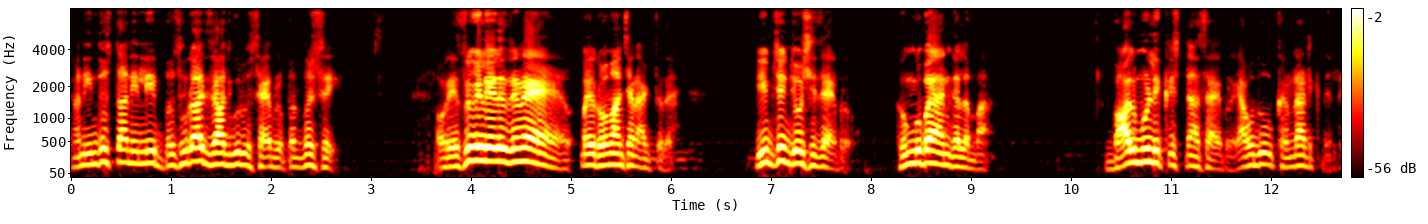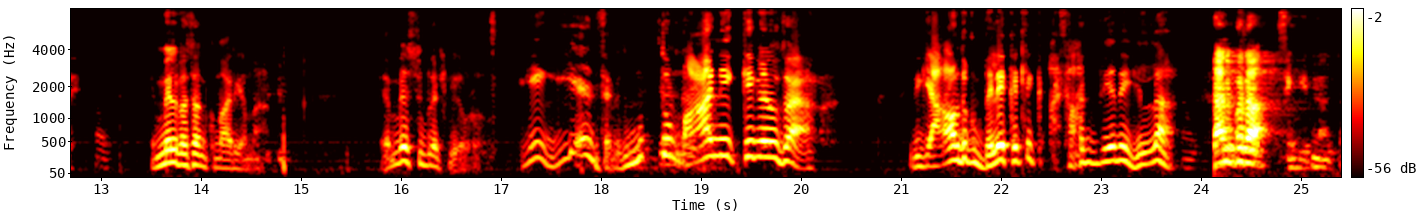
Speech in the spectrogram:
ನಾನು ಹಿಂದೂಸ್ತಾನಿಲಿ ಬಸವರಾಜ್ ರಾಜ್ಗುರು ಸಾಹೇಬರು, ಪದ್ಮಶ್ರೀ, ಅವ್ರ ಹೆಸರುಗಳು ಹೇಳಿದ್ರೇ ಮೈ ರೋಮಾಂಚನ ಆಗ್ತದೆ. ಭೀಮಸೇನ್ ಜೋಶಿ ಸಾಹೇಬರು, ಗಂಗೂಬಾಯಿ ಅನ್ಗಲ್ಲಮ್ಮ ಬಾಲ್ಮುಳ್ಳಿ ಕೃಷ್ಣ ಸಾಹೇಬರು, ಯಾವುದು ಕರ್ನಾಟಕದಲ್ಲಿ ಎಂ ಎಲ್ ಬಸವಂತ ಕುಮಾರಿ ಅಮ್ಮ ಎಂ ಎಸ್ ಸುಬ್ಬಲಕ್ಷ್ಮಿ ಅವರು. ಏನು ಸರ್ ಮುತ್ತು ಮಾಣಿಕ್ಯಗಳು ಸರ್. ಇದಕ್ಕೆ ಯಾವುದಕ್ಕೂ ಬೆಲೆ ಕಟ್ಟಲಿಕ್ಕೆ ಸಾಧ್ಯನೇ ಇಲ್ಲ. ಜಾನಪದ ಸಂಗೀತ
